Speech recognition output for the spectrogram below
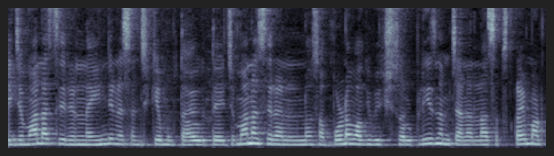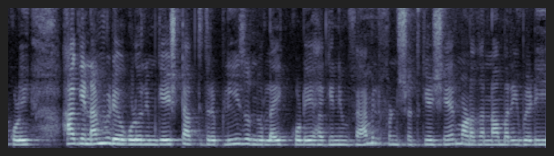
ಯಜಮಾನ ಸೀರಿಯಲ್ನ ಇಂದಿನ ಸಂಚಿಕೆ ಮುಕ್ತಾಯವಾಗುತ್ತೆ. ಯಜಮಾನ ಸೀರಿಯಲನ್ನು ಸಂಪೂರ್ಣವಾಗಿ ವೀಕ್ಷಿಸಲು ಪ್ಲೀಸ್ ನಮ್ಮ ಚಾನಲ್ನ ಸಬ್ಸ್ಕ್ರೈಬ್ ಮಾಡ್ಕೊಳ್ಳಿ. ಹಾಗೆ ನಮ್ಮ ವಿಡಿಯೋಗಳು ನಿಮಗೆ ಇಷ್ಟ ಆಗ್ತಿದ್ರೆ ಪ್ಲೀಸ್ ಒಂದು ಲೈಕ್ ಕೊಡಿ. ಹಾಗೆ ನಿಮ್ಮ ಫ್ಯಾಮಿಲಿ ಫ್ರೆಂಡ್ಸ್ ಜೊತೆಗೆ ಶೇರ್ ಮಾಡೋದನ್ನು ಮರಿಬೇಡಿ.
